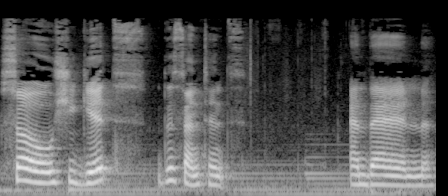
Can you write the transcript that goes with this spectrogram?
so she gets the sentence and then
